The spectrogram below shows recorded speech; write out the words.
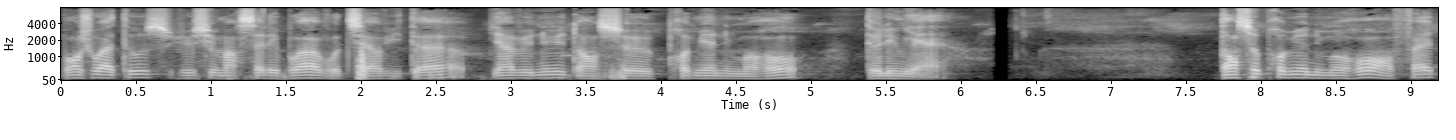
bonjour à tous, je suis Marcel Ebois, votre serviteur. Bienvenue dans ce premier numéro de Lumière. Dans ce premier numéro, en fait,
